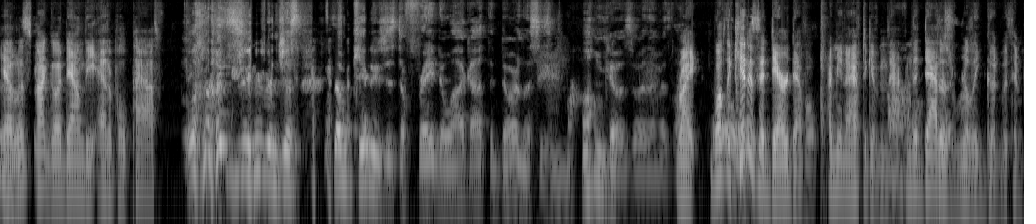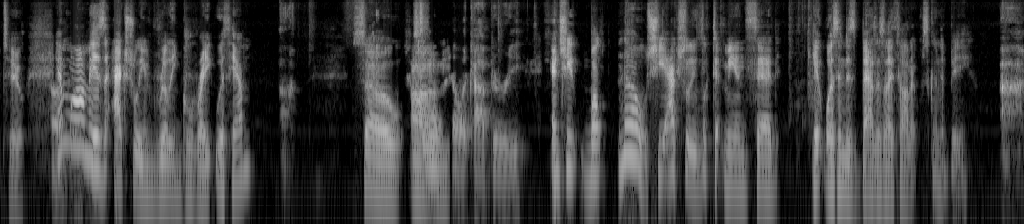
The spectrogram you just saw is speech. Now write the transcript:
Yeah, let's not go down the Oedipal path. Well, it's even just some kid who's just afraid to walk out the door unless his mom goes with him. Like, Right. Well, the kid is a daredevil. I mean, I have to give him that. And the Oh, dad is really good with him too. oh, And mom is actually really great with him. Ah. So, um, helicopter-y. and she, well, no, she actually looked at me and said, it wasn't as bad as I thought it was going to be. Ah,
